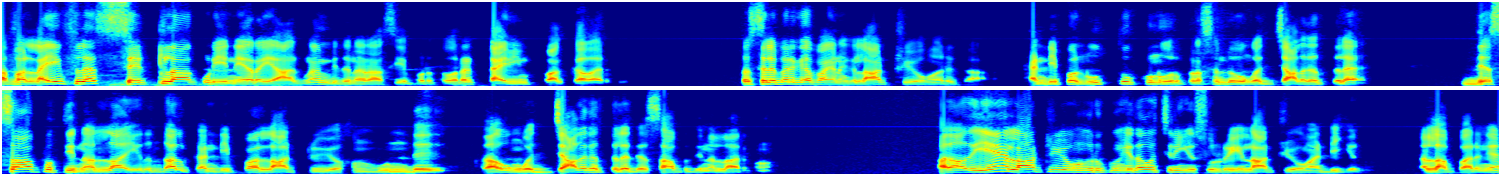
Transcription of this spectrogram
அப்ப லைஃப்ல செட்டில் ஆகக்கூடிய நேரம் யாருக்குன்னா மிதுன ராசியை பொறுத்தவரை டைம் பக்கவா இருக்கு. இப்போ சில பேருக்கு கேட்பாங்க எனக்கு லாட்ரி யோகம் இருக்கா? கண்டிப்பா நூத்துக்கு நூறு பர்சன்ட் உங்க ஜாதகத்துல திசாபுத்தி நல்லா இருந்தால் கண்டிப்பா லாட்ரி யோகம் உண்டு. அதாவது உங்க ஜாதகத்துல திசாபுத்தி நல்லா இருக்கும் அதாவது ஏன் லாட்ரி யோகம் இருக்கும்? எதை வச்சு நீங்க சொல்றீங்க? லாட்ரி யோகம் அடிக்கணும். நல்லா பாருங்க.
